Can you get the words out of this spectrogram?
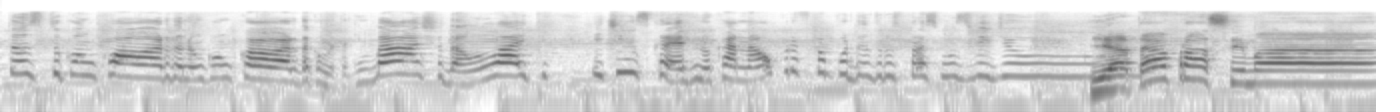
Então se tu concorda, não concorda, comenta aqui embaixo, dá um like e te inscreve no canal para ficar por dentro dos próximos vídeos. E até a próxima!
